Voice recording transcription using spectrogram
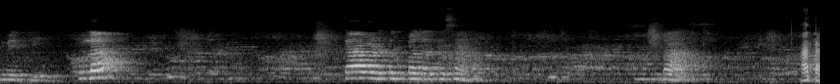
मेथी. तुला? काय आवडतं पदार्थ सांगा. भात. आता.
